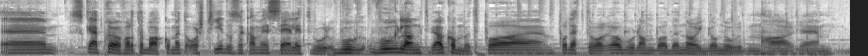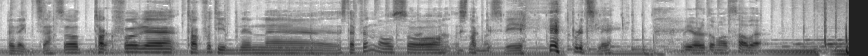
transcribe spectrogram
Eh, skal jeg prøve å få det tilbake om et års tid, og så kan vi se litt hvor, hvor, hvor langt vi har kommet på, eh, på, dette året, og hvordan både Norge og Norden har eh, beveget seg. Så takk for, eh, takk for tiden din, eh, Steffen, og så snakkes vi plutselig. Vi gjør det, Thomas. Ha det.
